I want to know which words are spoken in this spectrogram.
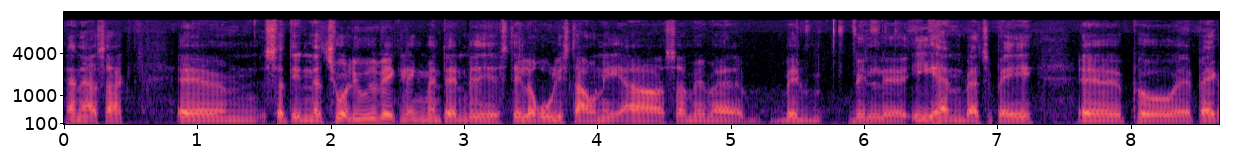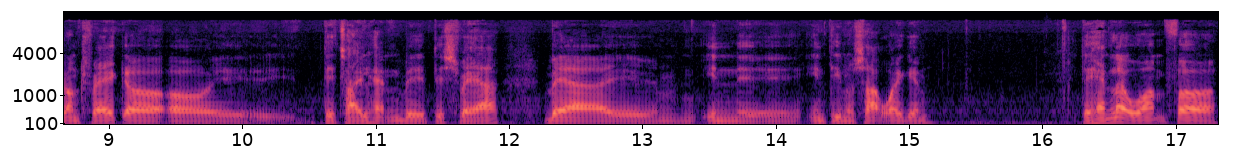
han har sagt. Øhm, så det er en naturlig udvikling, men den vil stille og roligt stagnere, og så vil, vil, vil øh, e-handlen være tilbage øh, på øh, back on track, og, og øh, detailhandlen vil desværre være øh, en, øh, en dinosaur igen. Det handler jo om for,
